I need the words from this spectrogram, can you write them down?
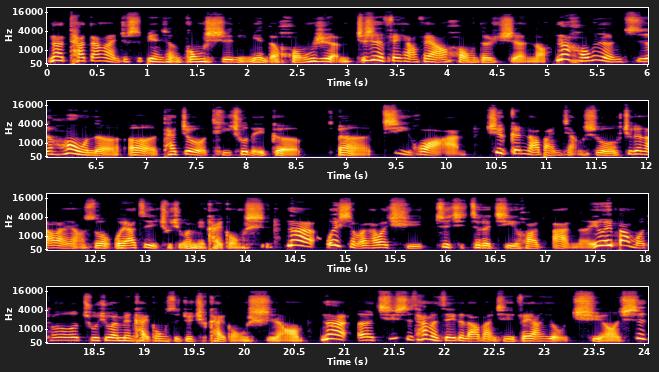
那他当然就是变成公司里面的红人，就是非常非常红的人哦。那红人之后呢，呃，他就提出了一个呃计划案，去跟老板讲说，去跟老板讲说，我要自己出去外面开公司。那为什么他会提自己这个计划案呢？因为帮我偷偷出去外面开公司，就去开公司哦。那呃，其实他们这个老板其实非常有趣哦，就是。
